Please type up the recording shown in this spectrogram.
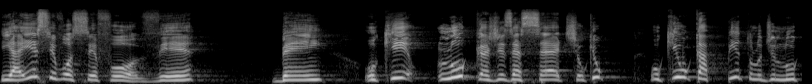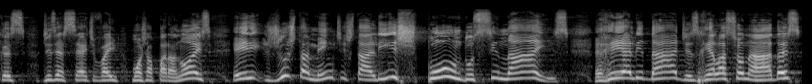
E aí, se você for ver bem o que Lucas 17, o que o, o que o capítulo de Lucas 17 vai mostrar para nós, ele justamente está ali expondo sinais, realidades relacionadas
